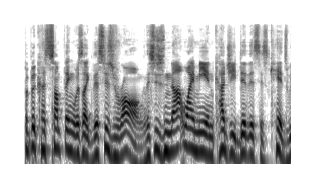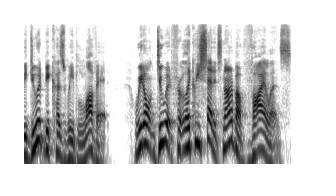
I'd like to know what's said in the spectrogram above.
but because something was like, this is wrong. This is not why me and Kaji did this as kids. We do it because we love it. We don't do it for, like we said, it's not about violence.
